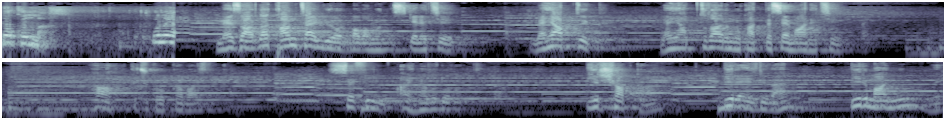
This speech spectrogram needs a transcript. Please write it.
dokunmaz. Bunu Mezarda kan terliyor babamın iskeleti. Ne yaptık, ne yaptılar mukaddes emaneti. Ha küçük hokkabazlık. Sefil aynalı dolap. Bir şapka, bir eldiven, bir maymun ve.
